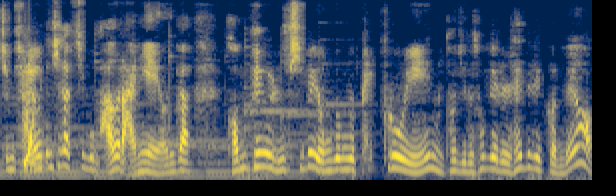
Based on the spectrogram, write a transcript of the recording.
지금 자연 친락지구 마을 아니에요. 그러니까 건폐율 60에 용적률 100%인 토지를 소개를 해드릴 건데요.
